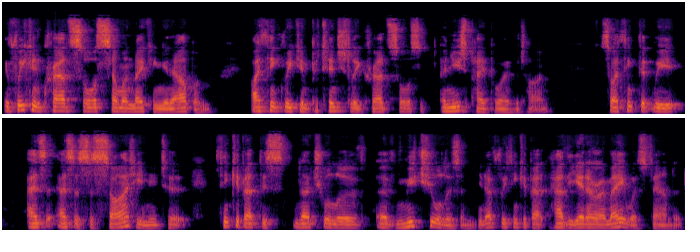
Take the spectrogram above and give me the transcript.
If we can crowdsource someone making an album, I think we can potentially crowdsource a newspaper over time. So I think that we, as as a society, need to think about this notion of of mutualism. You know, if we think about how the NRMA was founded,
